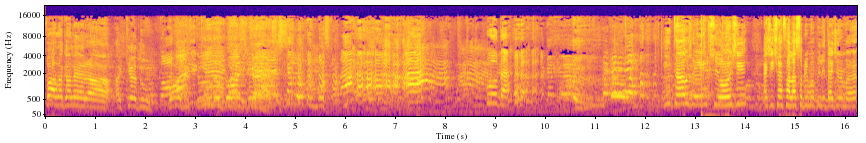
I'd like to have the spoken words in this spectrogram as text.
Fala galera, aqui é do Pode, Tudo Podcast. Buda. Então, gente, hoje a gente vai falar sobre mobilidade urma-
